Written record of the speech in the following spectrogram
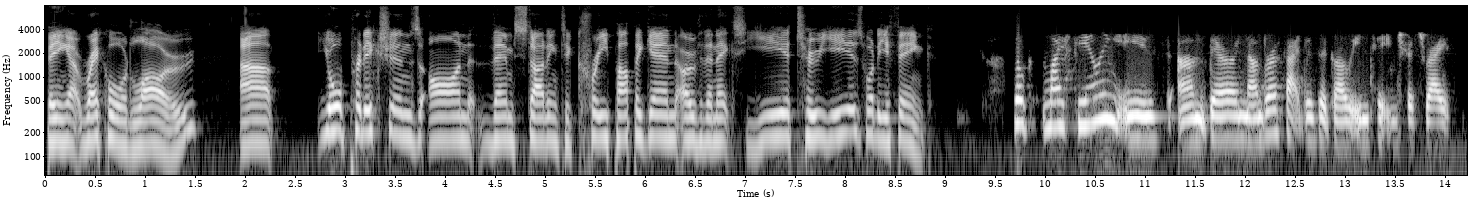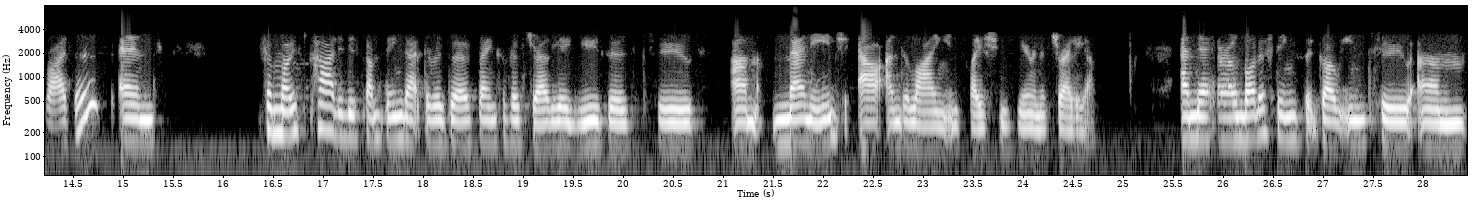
being at record low, uh, your predictions on them starting to creep up again over the next year, two years. What do you think? Look, my feeling is um, there are a number of factors that go into interest rate rises, and for most part, it is something that the Reserve Bank of Australia uses to um, manage our underlying inflation here in Australia. And there are a lot of things that go into um,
